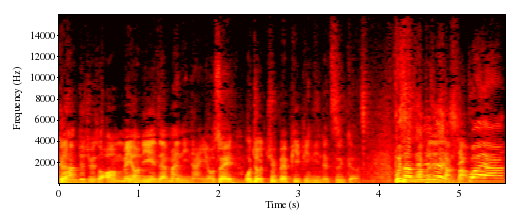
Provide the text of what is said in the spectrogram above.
可是他们就觉得说，哦，没有，你也在卖你男友，所以我就具备批评你的资格。不是、啊、他们的这件事很奇怪啊，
